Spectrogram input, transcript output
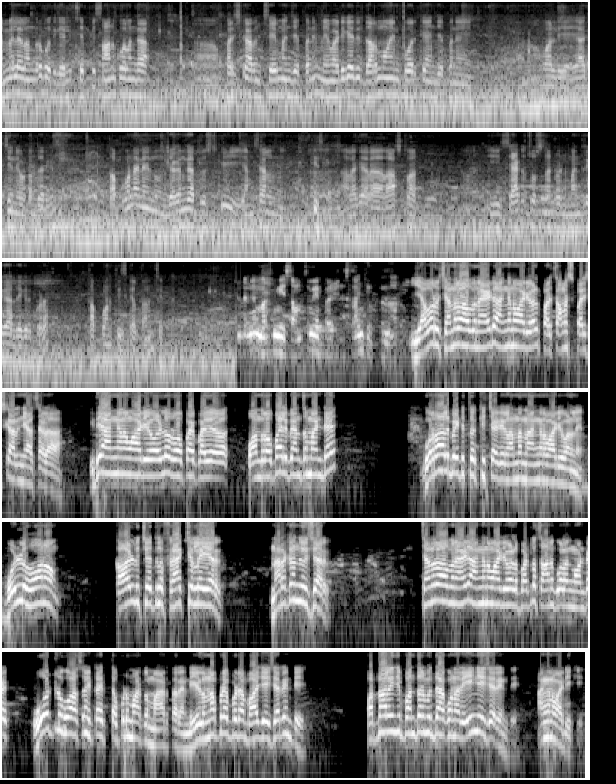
ఎమ్మెల్యేలందరూ కొద్దిగా వెళ్ళి చెప్పి సానుకూలంగా పరిష్కారం చేయమని చెప్పని మేము అడిగేది ధర్మమైన కోరిక అని చెప్పని వాళ్ళు అర్జీని ఇవ్వడం జరిగింది. తప్పకుండా నేను జగన్ గారి దృష్టికి ఈ అంశాలని అలాగే రాష్ట్ర ఈ శాఖ చూస్తున్నటువంటి మంత్రి గారి దగ్గరికి కూడా తప్పకుండా తీసుకెళ్తానని చెప్పాను ఎవరు చంద్రబాబు నాయుడు అంగన్వాడీ వాళ్ళు సమస్య పరిష్కారం చేస్తాడా? ఇదే అంగన్వాడీ వాళ్ళు రూపాయి పది వంద రూపాయలు పెంచమంటే గుర్రాలు పెట్టి తొక్కిచ్చాడు వీళ్ళందరిని అంగన్వాడీ వాళ్ళని. ఒళ్ళు హోనం కాళ్ళు చేతులు ఫ్రాక్చర్లు అయ్యారు నరకం చూశారు. చంద్రబాబు నాయుడు అంగన్వాడీ వాళ్ళ పట్ల సానుకూలంగా ఉంటే ఓట్ల కోసం ఇట్లా తప్పుడు మాటలు మాడతారండి. వీళ్ళు ఉన్నప్పుడు ఎప్పుడు బాగా చేశారేంటి? పద్నాలుగు నుంచి పంతొమ్మిది దాకా ఉన్నారు. ఏం చేశారేంటి? అంగన్వాడీకి.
